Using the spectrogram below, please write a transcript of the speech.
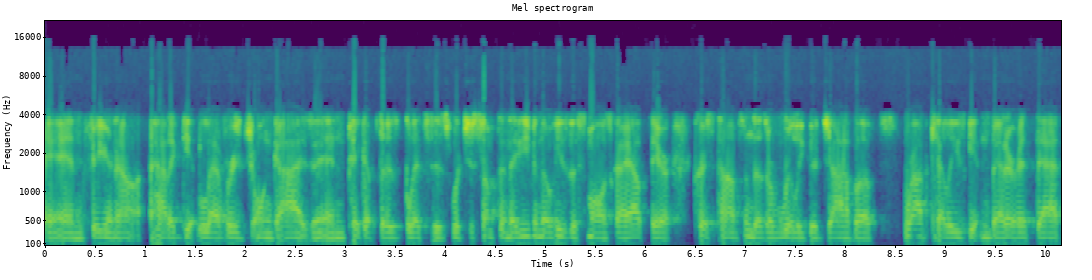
and figuring out how to get leverage on guys and pick up those blitzes, which is something that even though he's the smallest guy out there, Chris Thompson does a really good job of. Rob Kelley's getting better at that,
